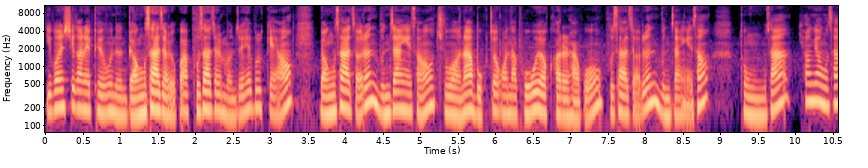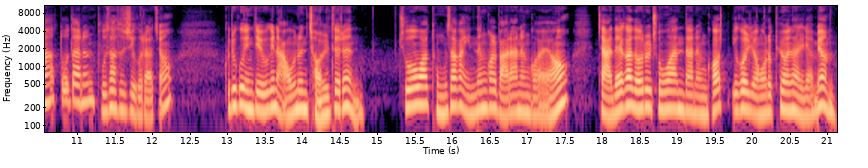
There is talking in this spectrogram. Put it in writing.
이번 시간에 배우는 명사절과 부사절 먼저 해볼게요. 명사절은 문장에서 주어나 목적어나 보호 역할을 하고 부사절은 문장에서 동사, 형용사, 또 다른 부사 수식을 하죠. 그리고 이제 여기 나오는 절들은 주어와 동사가 있는 걸 말하는 거예요. 자, 내가 너를 좋아한다는 것, 이걸 영어로 표현하려면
